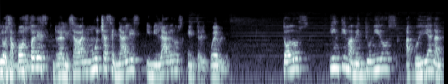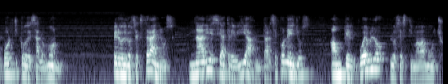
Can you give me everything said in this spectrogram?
Los apóstoles realizaban muchas señales y milagros entre el pueblo. Todos, íntimamente unidos, acudían al pórtico de Salomón. Pero de los extraños, nadie se atrevía a juntarse con ellos, aunque el pueblo los estimaba mucho.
